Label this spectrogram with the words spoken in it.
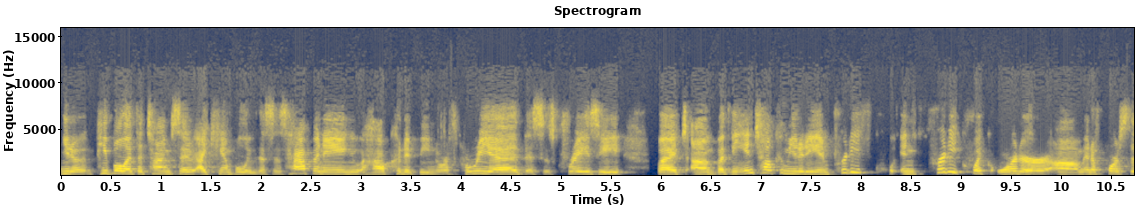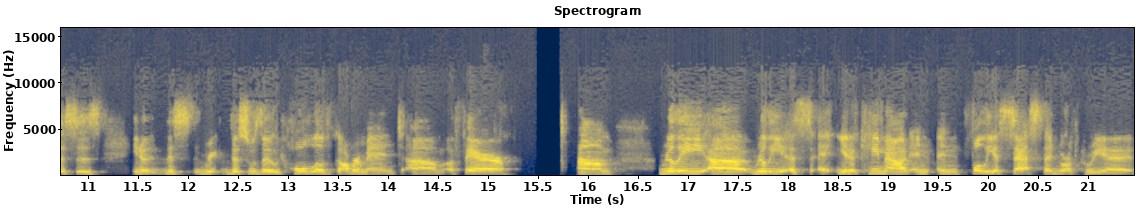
you know, people at the time said, "I can't believe this is happening. How could it be North Korea? This is crazy." But um, but the intel community, in pretty in pretty quick order, um, and of course, this is you know, this, this was a whole of government um, affair, um, really, uh, really, you know, came out and, and fully assessed that North Korea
